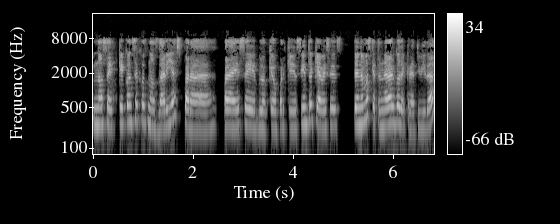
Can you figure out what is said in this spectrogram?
no sé, qué consejos nos darías para, para ese bloqueo? Porque siento que a veces tenemos que tener algo de creatividad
